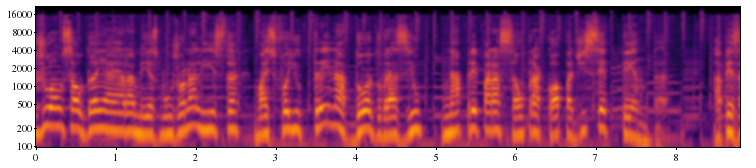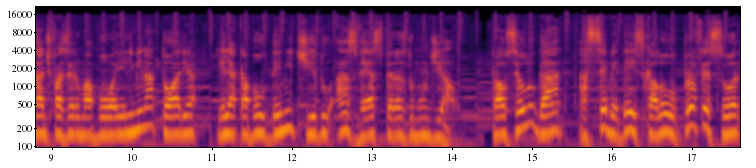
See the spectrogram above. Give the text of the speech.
João Saldanha era mesmo um jornalista, mas foi o treinador do Brasil na preparação para a Copa de 70. Apesar de fazer uma boa eliminatória, ele acabou demitido às vésperas do Mundial. Para o seu lugar, a CBD escalou o professor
